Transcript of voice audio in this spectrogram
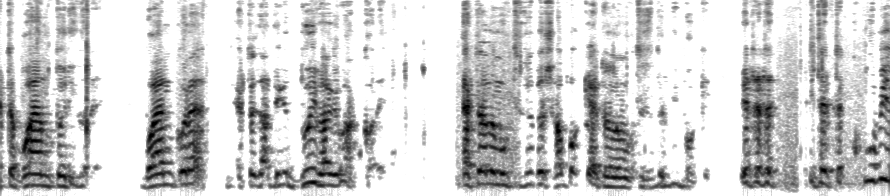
একটা বয়ান তৈরি করে। বয়ান করে একটা জাতিকে দুই ভাগে ভাগ করে। একটা হলো মুক্তিযুদ্ধের সপক্ষে, একটা হলো মুক্তিযুদ্ধের বিপক্ষে। এটা এটা একটা খুবই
